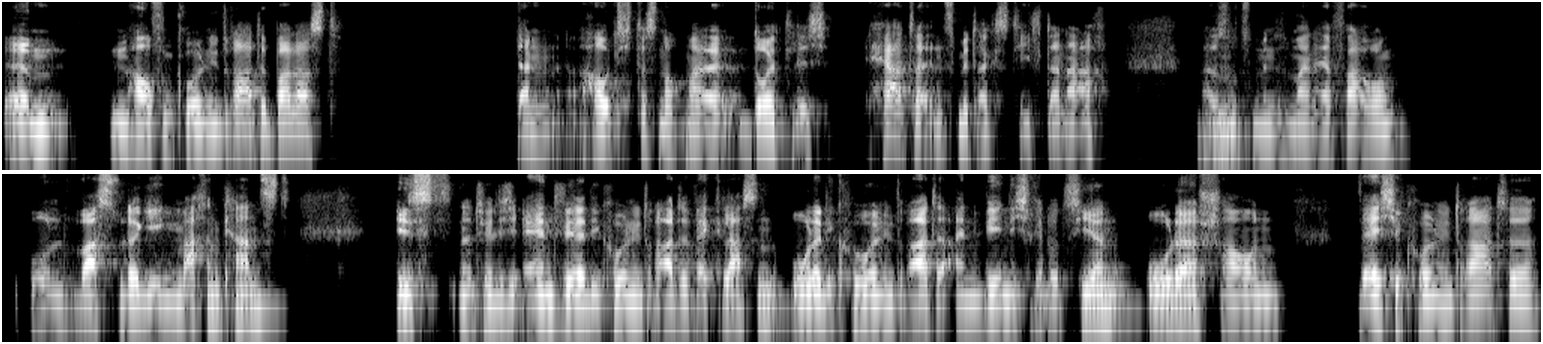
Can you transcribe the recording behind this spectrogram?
ähm, einen Haufen Kohlenhydrate ballerst, dann haut dich das nochmal deutlich härter ins Mittagstief danach. Also mhm. zumindest meine Erfahrung. Und was du dagegen machen kannst, ist natürlich entweder die Kohlenhydrate weglassen oder die Kohlenhydrate ein wenig reduzieren oder schauen, welche Kohlenhydrate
